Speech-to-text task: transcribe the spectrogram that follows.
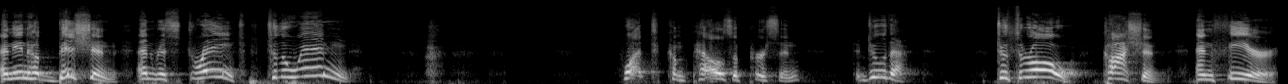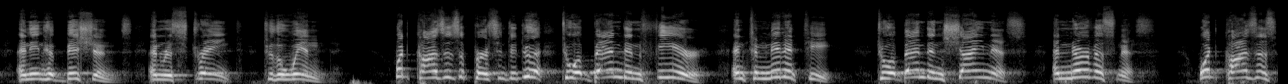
and inhibition and restraint to the wind. What compels a person to do that? To throw caution and fear and inhibitions and restraint to the wind. What causes a person to do that? To abandon fear and timidity, to abandon shyness and nervousness. What causes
